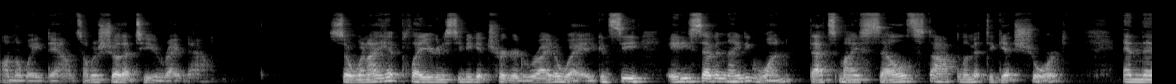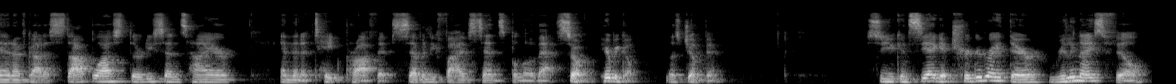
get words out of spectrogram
on the way down. So I'm going to show that to you right now. So when I hit play, you're going to see me get triggered right away. You can see 87.91. That's my sell stop limit to get short. And then I've got a stop loss 30 cents higher and then a take profit 75 cents below that. So here we go. Let's jump in. So you can see I get triggered right there. Really nice fill.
